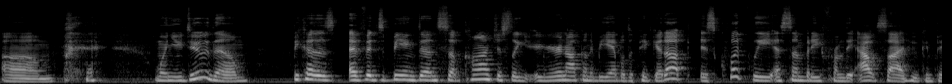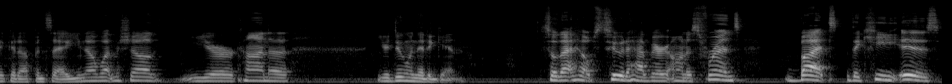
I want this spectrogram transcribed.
um, when you do them because if it's being done subconsciously you're not going to be able to pick it up as quickly as somebody from the outside who can pick it up and say you know what michelle you're kind of you're doing it again so that helps too to have very honest friends but the key is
